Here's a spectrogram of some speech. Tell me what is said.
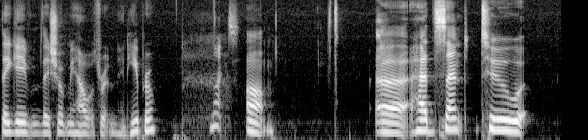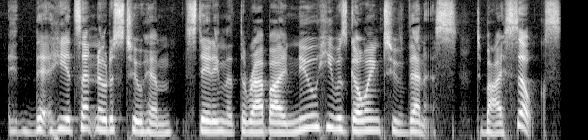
They gave they showed me how it was written in Hebrew. Nice. Um, uh, had sent to that he had sent notice to him stating that the rabbi knew he was going to Venice to buy silks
